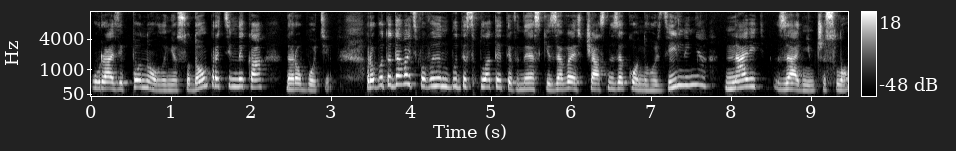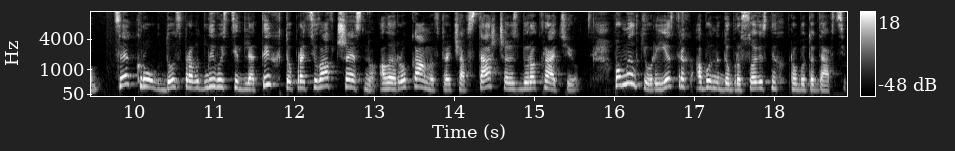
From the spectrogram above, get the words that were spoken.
у разі поновлення судом працівника на роботі. Роботодавець повинен буде сплатити внески за весь час незаконного звільнення навіть заднім числом. Це крок до справедливості для тих, хто працював чесно, але роками втрачав стаж через бюрократію, помилки у реєстрах або недобросовісних роботодавців.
